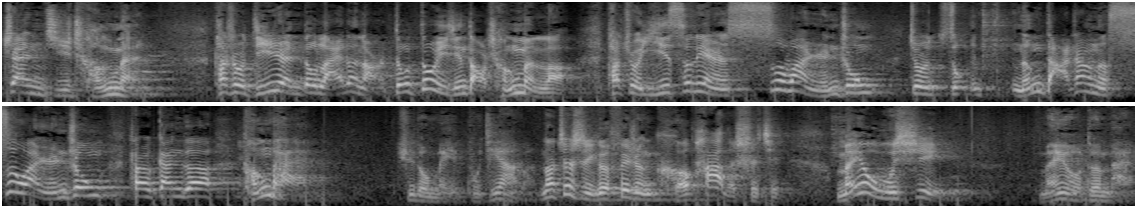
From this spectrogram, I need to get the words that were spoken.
战击城门，他说敌人都来到哪儿，都都已经到城门了。他说以色列人四万人中，就是总能打仗的四万人中，他说干哥藤牌，去都没不见了。那这是一个非常可怕的事情，没有武器，没有盾牌。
